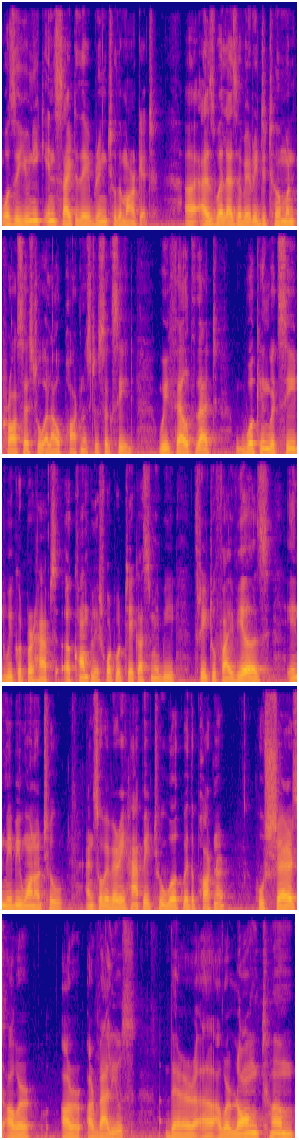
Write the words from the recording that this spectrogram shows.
was the unique insight they bring to the market, uh, as well as a very determined process to allow partners to succeed. We felt that working with Seed, we could perhaps accomplish what would take us maybe three to five years in maybe one or two. And so we're very happy to work with a partner who shares our, our, our values, their, uh, our long-term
